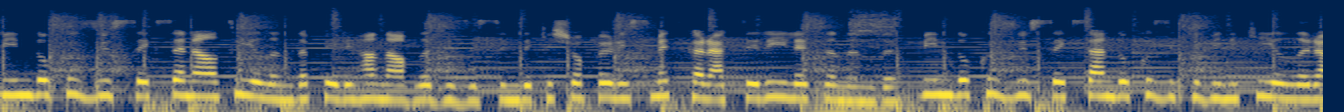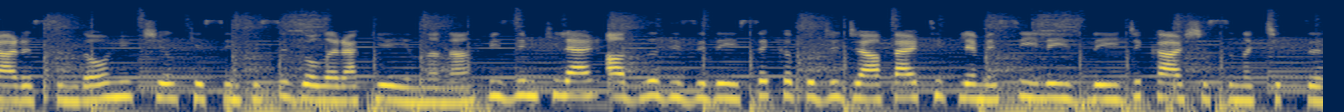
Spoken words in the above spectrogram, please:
1986 yılında Perihan Abla dizisindeki şoför İsmet karakteriyle tanındı. 1989-2002 yılları arasında 13 yıl kesintisiz olarak yayınlanan Bizimkiler adlı dizide ise kapıcı Cafer tiplemesiyle izleyici karşısına çıktı.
